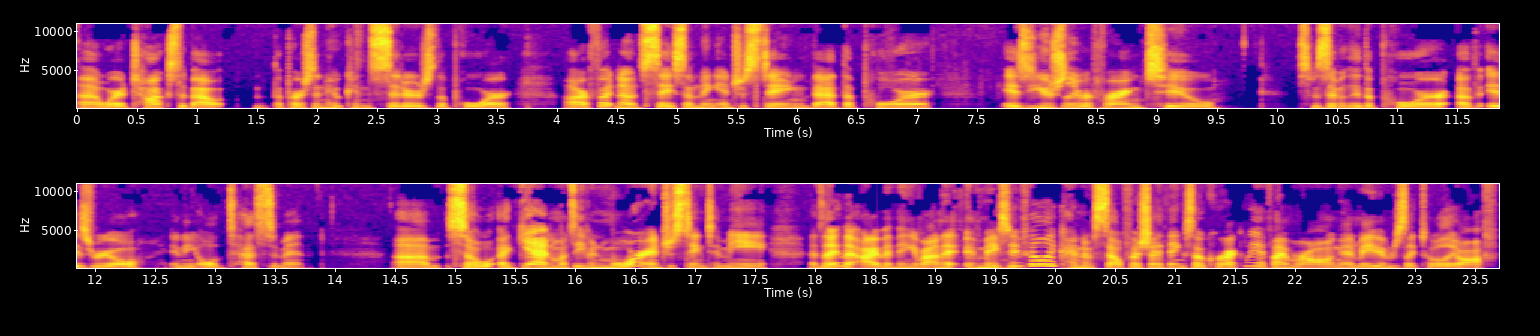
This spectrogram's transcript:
uh, where it talks about the person who considers the poor, our footnotes say something interesting that the poor is usually referring to specifically the poor of Israel in the Old Testament. Um, so again, what's even more interesting to me, and something that I've been thinking about, and it, it makes me feel like kind of selfish, I think. So correct me if I'm wrong, and maybe I'm just like totally off.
